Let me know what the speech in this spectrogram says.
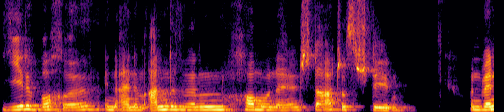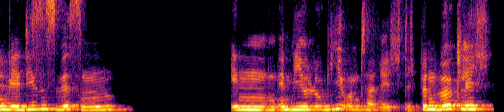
jede Woche in einem anderen hormonellen Status stehen. Und wenn wir dieses Wissen in, im Biologieunterricht, ich bin wirklich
